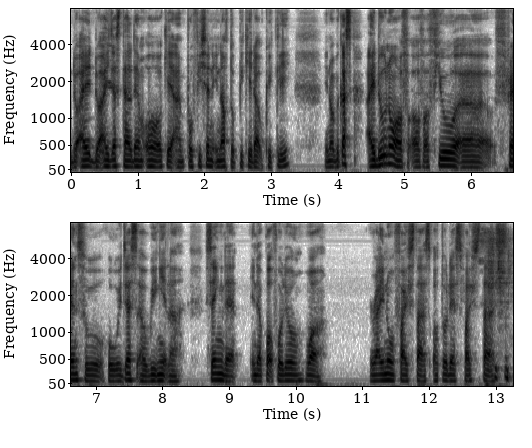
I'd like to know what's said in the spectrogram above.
do i do i just tell them oh okay i'm proficient enough to pick it up quickly you know because i do know of, of a few uh friends who who will just uh, wing it lah saying that in their portfolio wow rhino five stars autodesk five stars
